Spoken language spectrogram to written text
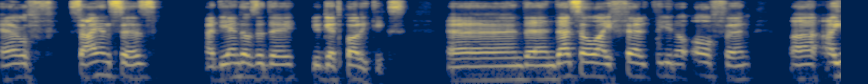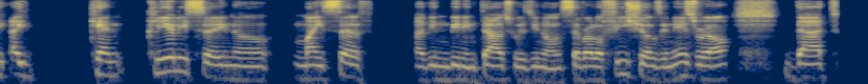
health sciences, at the end of the day, you get politics. And then that's how I felt, you know, often. Uh, I, I can clearly say, you know, myself, having been in touch with, you know, several officials in Israel, that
